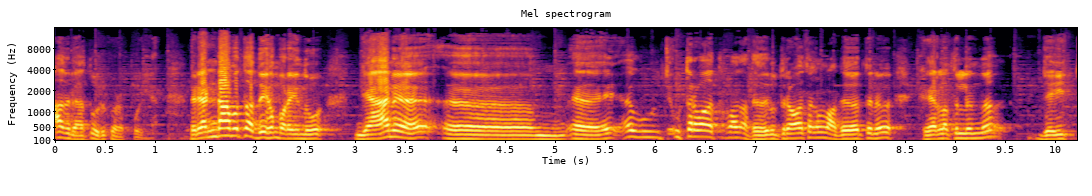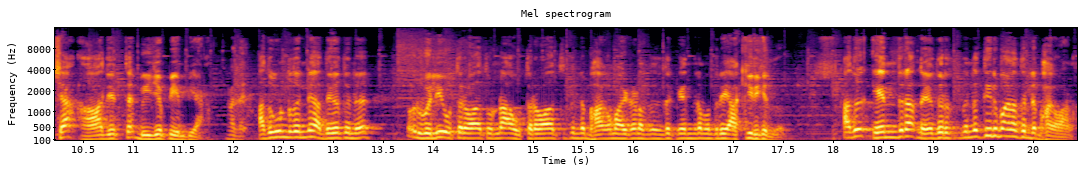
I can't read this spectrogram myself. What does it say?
അതിനകത്ത് ഒരു കുഴപ്പമില്ല. രണ്ടാമത്തെ അദ്ദേഹം പറയുന്നു ഞാൻ ഉത്തരവാദിത്വ അദ്ദേഹത്തിന് ഉത്തരവാദിത്തങ്ങൾ അദ്ദേഹത്തിന് കേരളത്തിൽ നിന്ന് ജയിച്ച ആദ്യത്തെ ബി ജെ പി എം പിയാണ് ആണ്. അതുകൊണ്ട് തന്നെ അദ്ദേഹത്തിന് ഒരു വലിയ ഉത്തരവാദിത്തമുണ്ട് ആ ഉത്തരവാദിത്വത്തിന്റെ ഭാഗമായിട്ടാണ് അദ്ദേഹത്തെ കേന്ദ്രമന്ത്രി ആക്കിയിരിക്കുന്നത് അത് കേന്ദ്ര നേതൃത്വത്തിന്റെ തീരുമാനത്തിന്റെ ഭാഗമാണ്.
